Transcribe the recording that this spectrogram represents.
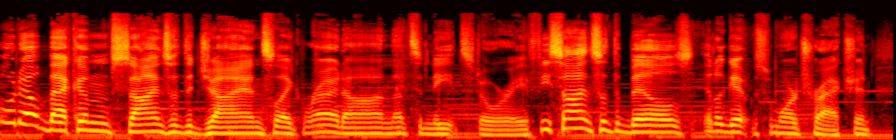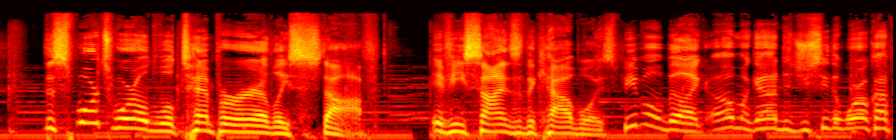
Odell Beckham signs with the Giants, like right on. That's a neat story. If he signs with the Bills, it'll get some more traction. The sports world will temporarily stop if he signs with the Cowboys. People will be like, oh my God, did you see the World Cup?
